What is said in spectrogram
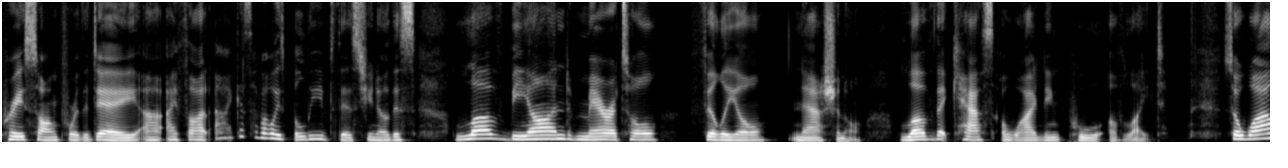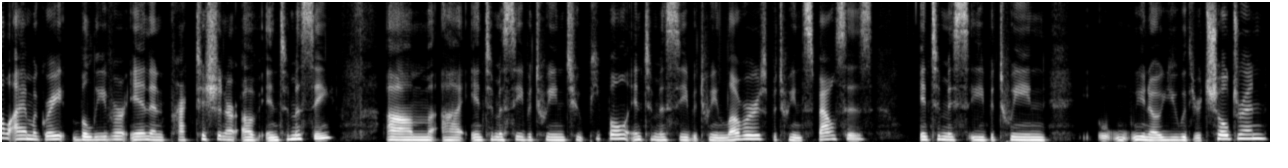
praise song for the day, uh, I thought, oh, I guess I've always believed this, you know, this love beyond marital, filial, national, love that casts a widening pool of light. So while I am a great believer in and practitioner of intimacy, um, uh, intimacy between two people, intimacy between lovers, between spouses, intimacy between, you know, you with your children,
